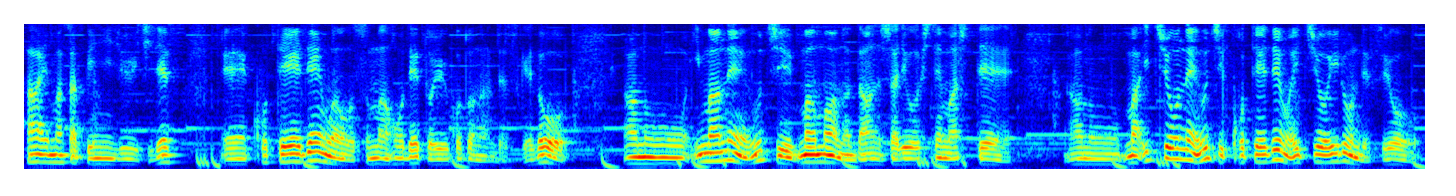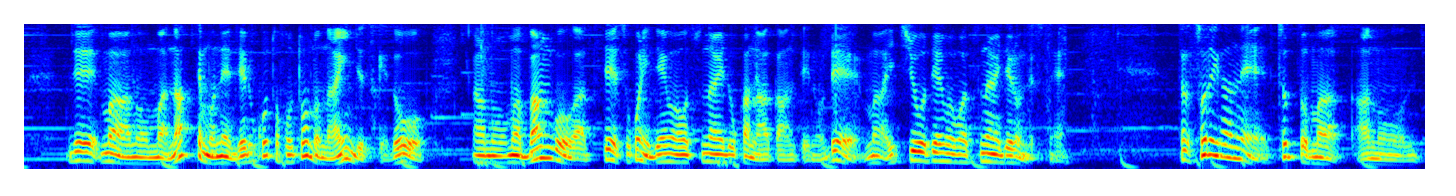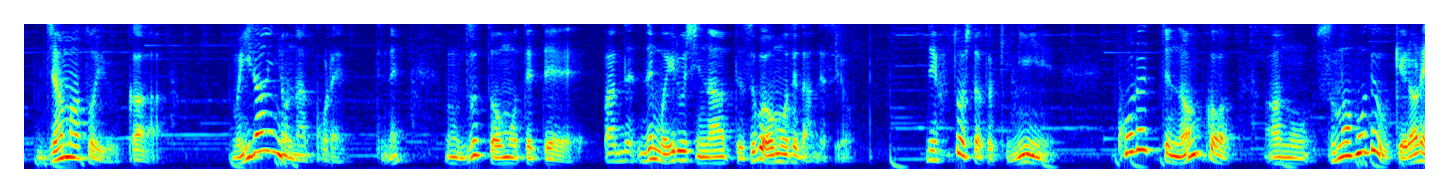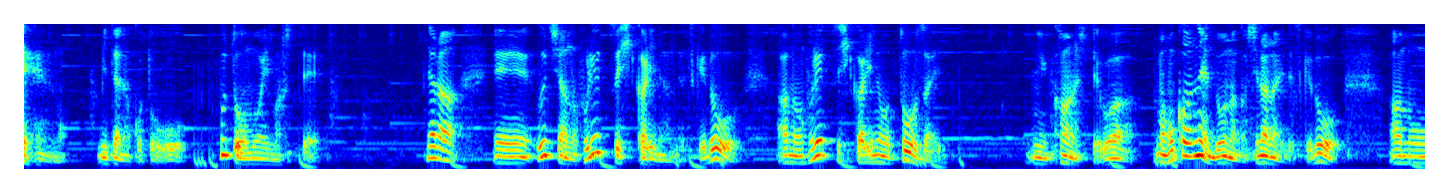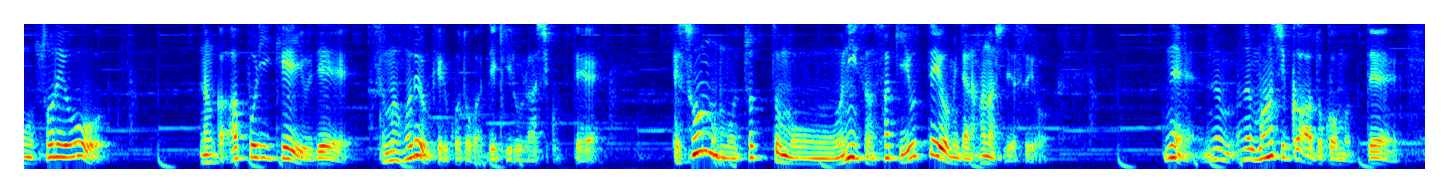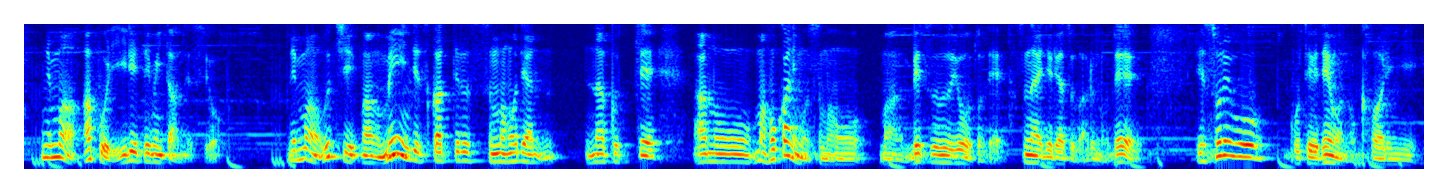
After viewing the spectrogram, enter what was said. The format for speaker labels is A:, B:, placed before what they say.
A: はい、まさぴ21です、えー固定電話をスマホでということなんですけど、あのー今ねうちまあまあな断捨離をしてまして、あのーまあ、一応ねうち固定電話一応いるんですよ。でまああのまあなってもね出ることほとんどないんですけどあの、まあ、番号があってそこに電話をつないどかなあかんっていうので、まあ、一応電話はつないでるんですね。ただそれがねちょっとまああの邪魔というかもういらんよなこれってね、うん、ずっと思っててあででもいるしなってすごい思ってたんですよ。でふとした時にこれってなんかあのスマホで受けられへんの？みたいなことをふと思いまして。だから、えーうちあのフレッツ光なんですけどあのフレッツ光の東西に関しては、まあ、他はねどうなんか知らないですけどあのそれをなんかアプリ経由でスマホで受けることができるらしくてえそんなんもうちょっともうお兄さんさっき言ってよみたいな話ですよ。ねえマジかとか思ってでまあアプリ入れてみたんですよ。でまあうち、まあ、メインで使ってるスマホではなくてあの、まあ、他にもスマホ、まあ、別用途でつないでるやつがあるのででそれを固定電話の代わりに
